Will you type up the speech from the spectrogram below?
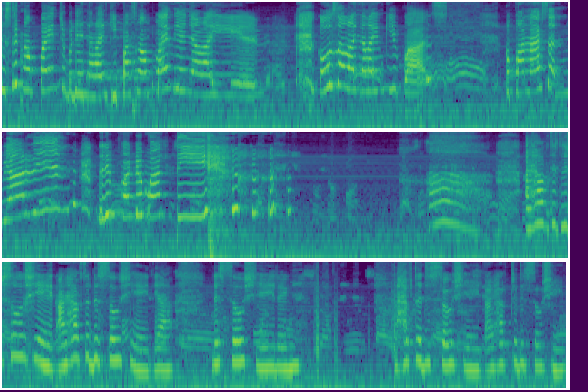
listrik ngapain? Coba dia nyalain kipas ngapain dia nyalain? Kau salah nyalain kipas. Kepanasan biarin daripada mati. I have to dissociate. I have to dissociate. Yeah, dissociating. I have to dissociate. I have to dissociate.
